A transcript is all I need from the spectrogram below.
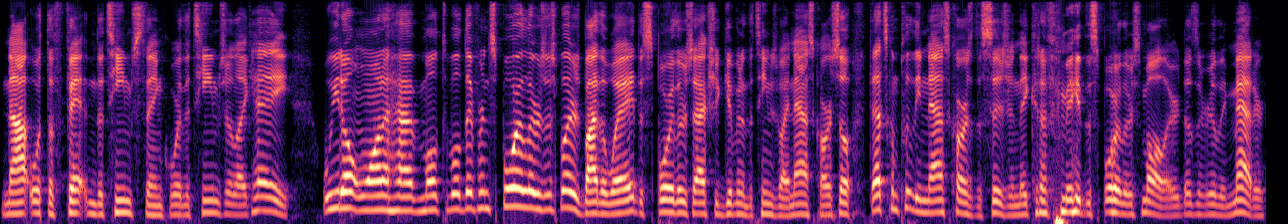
not what the fan, the teams think. Where the teams are like, hey, we don't want to have multiple different spoilers or splitters. By the way, the spoilers are actually given to the teams by NASCAR, so that's completely NASCAR's decision. They could have made the spoiler smaller. It doesn't really matter.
